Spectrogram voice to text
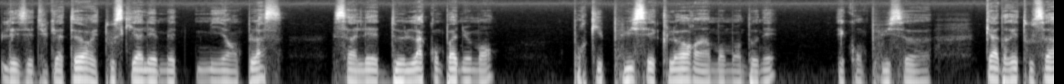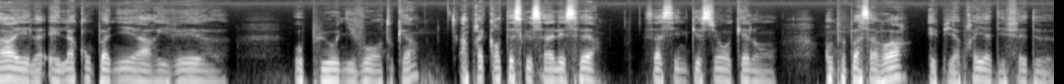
les éducateurs et tout ce qui allait être mis en place, ça allait être de l'accompagnement pour qu'il puisse éclore à un moment donné et qu'on puisse cadrer tout ça et l'accompagner à arriver euh, au plus haut niveau en tout cas. Après, quand est-ce que ça allait se faire? Ça, c'est une question auquel on ne peut pas savoir. Et puis après, il y a des faits de,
